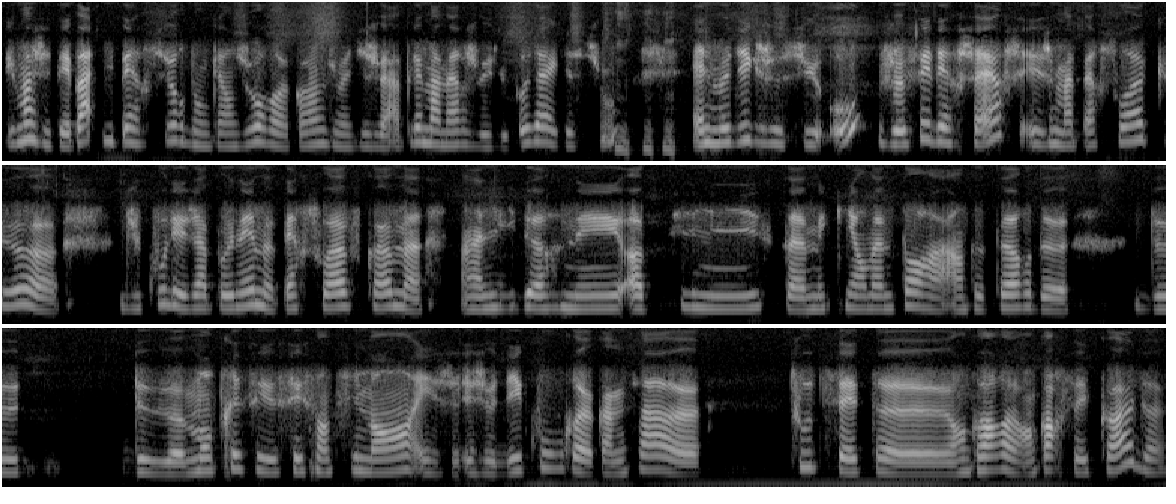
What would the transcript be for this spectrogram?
Puis moi j'étais pas hyper sûre donc un jour euh, quand même je me dis je vais appeler ma mère, je vais lui poser la question. Elle me dit que je suis haut, je fais des recherches et je m'aperçois que euh, du coup les Japonais me perçoivent comme un leader né, optimiste, mais qui en même temps a un peu peur de, de, de euh, montrer ses, sentiments et je, découvre euh, comme ça euh, toute cette encore encore ces codes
